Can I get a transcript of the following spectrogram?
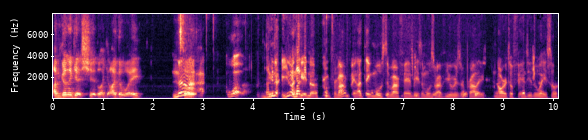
I'm gonna get shit like either way. No, So- I, well, you're not you're not getting uh, from from our fan. I think most of our fan base and most of our viewers are probably Naruto fans either way. So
